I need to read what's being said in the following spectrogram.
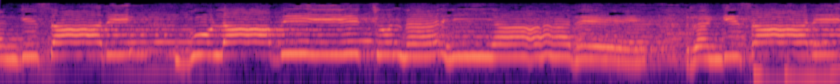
रंग सारी गुलाबी चुनरिया रे। रंग सारी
